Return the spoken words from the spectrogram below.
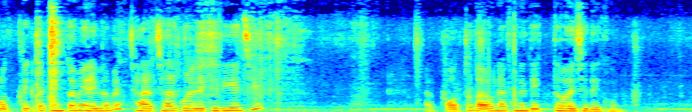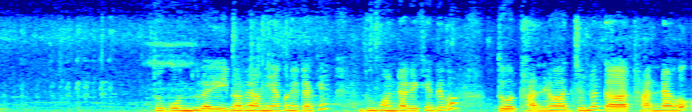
প্রত্যেকটা কিন্তু আমি এইভাবে ছাড় ছাড় করে রেখে দিয়েছি। আর কত দারুণ এখনই দেখতে হয়েছে, দেখুন। তো বন্ধুরা, এইভাবে আমি এখন এটাকে দু ঘণ্টা রেখে দেব। তো ঠান্ডা হওয়ার জন্য তা ঠান্ডা হোক,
